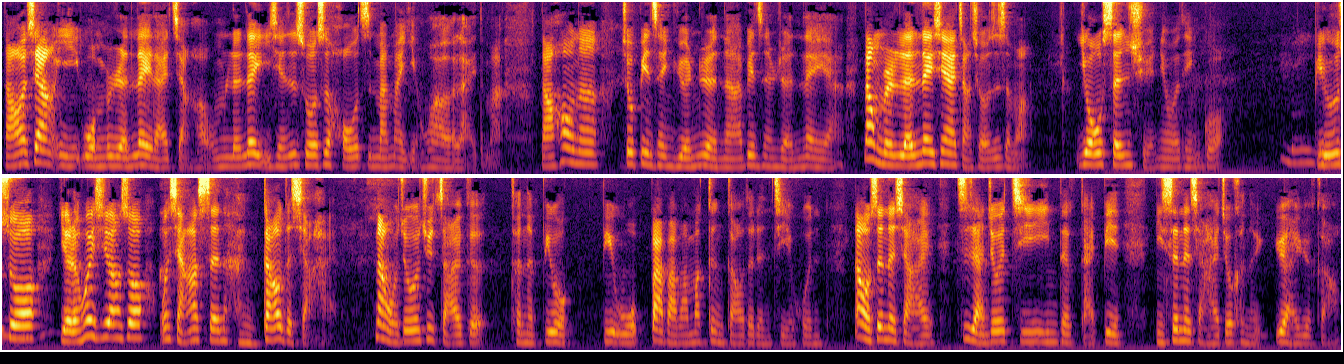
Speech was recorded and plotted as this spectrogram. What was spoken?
然后像以我们人类来讲哈，我们人类以前是说是猴子慢慢演化而来的嘛，然后呢就变成猿人啊，变成人类啊。那我们人类现在讲求的是什么？优生学，你有没有听过？比如说有人会希望说，我想要生很高的小孩。那我就会去找一个可能比我比我爸爸妈妈更高的人结婚，那我生的小孩自然就会基因的改变，你生的小孩就可能越来越高。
